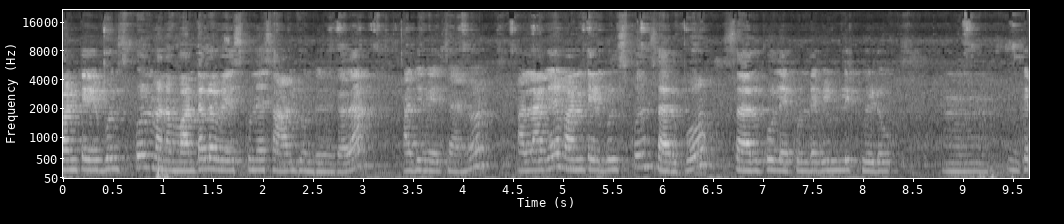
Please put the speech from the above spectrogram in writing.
వన్ టేబుల్ స్పూన్ మనం వంటలో వేసుకునే సాల్ట్ ఉంటుంది కదా అది వేసాను. అలాగే వన్ టేబుల్ స్పూన్ సరుపు సరుపు లేకుంటే విమ్ లిక్విడ్ ఇంకా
